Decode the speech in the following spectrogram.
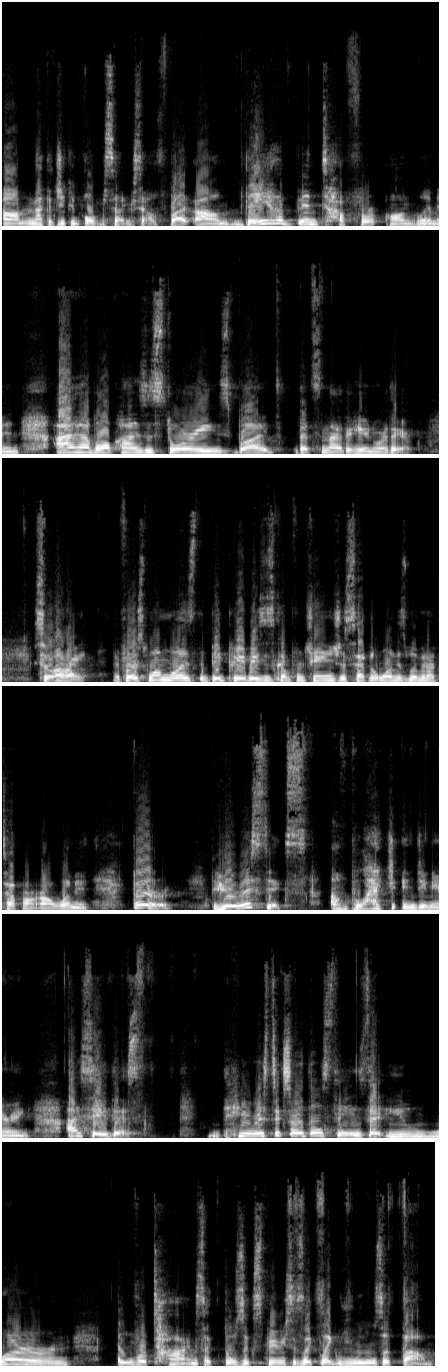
Um, not that you can oversell yourself, but um, they have been tougher on women. I have all kinds of stories, but that's neither here nor there. So, all right. The first one was the big pay raises come from change. The second one is women are tougher on women. Third, the heuristics of black engineering. I say this. Heuristics are those things that you learn over time. It's like those experiences, like, like rules of thumb.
